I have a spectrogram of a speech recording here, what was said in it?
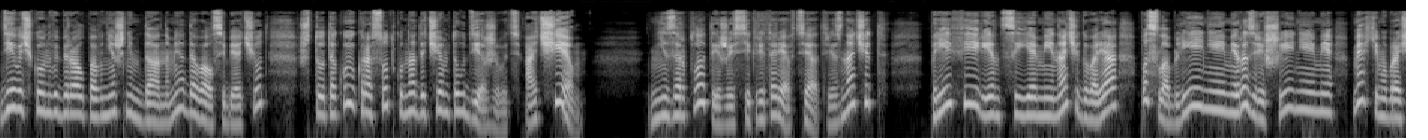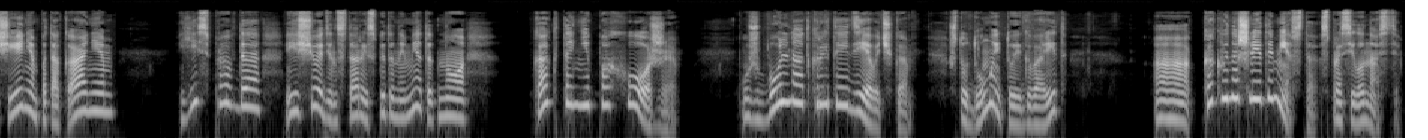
Девочку он выбирал по внешним данным и отдавал себе отчет, что такую красотку надо чем-то удерживать. А чем? Не зарплатой же секретаря в театре, значит, преференциями, иначе говоря, послаблениями, разрешениями, мягким обращением, потаканием. Есть, правда, еще один старый испытанный метод, но как-то не похоже. Уж больно открытая девочка. Что думает, то и говорит. «А как вы нашли это место?» — спросила Настя.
